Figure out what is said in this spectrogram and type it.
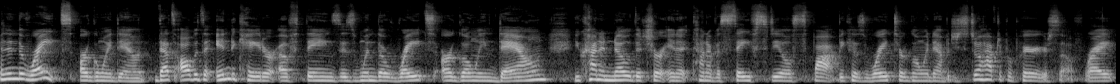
and then the rates are going down. That's always an indicator of things is when the rates are going down, you kind of know that you're in a kind of a safe, still spot because rates are going down, but you still have to prepare yourself, right?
